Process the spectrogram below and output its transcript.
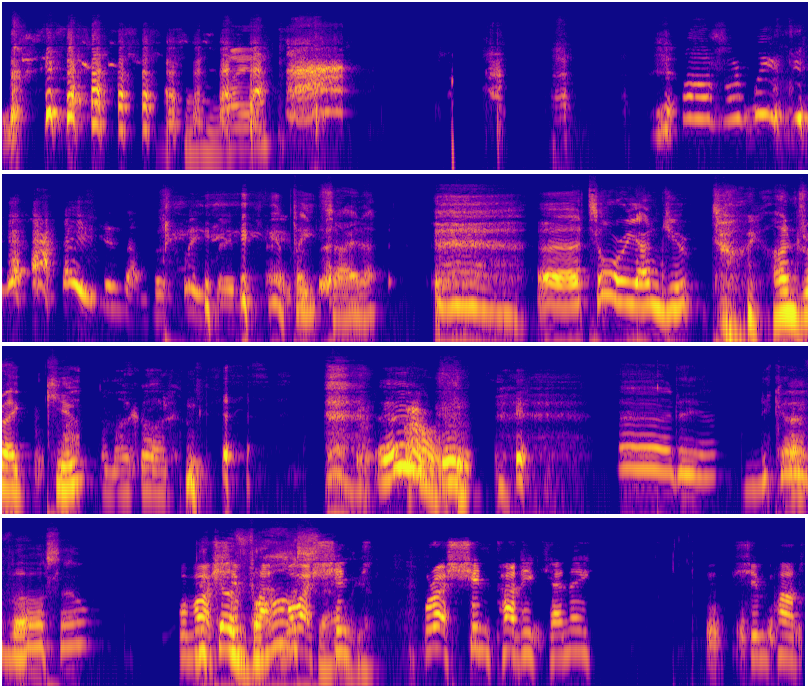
Yeah. Oh, so weird. He did that for please, baby. Pete Taylor. Uh, Tory Andrew, Tory Andre Q. Oh my god. Oh dear. Nico Varsel. What about Nico Shin Pad- What about Shin? yeah. What about Shin Paddy Kenny? Shin Pad.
